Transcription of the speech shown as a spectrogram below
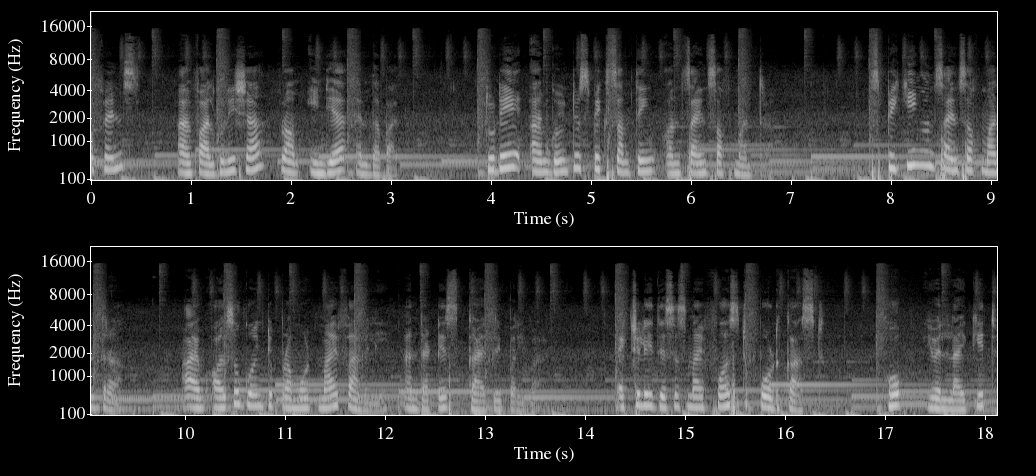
friends, I am Falguni Shah from India, Ahmedabad. Today I am going to speak something on science of mantra. Speaking on science of mantra, I am also going to promote my family and that is Gayatri Parivar. Actually this is my first podcast. Hope you will like it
